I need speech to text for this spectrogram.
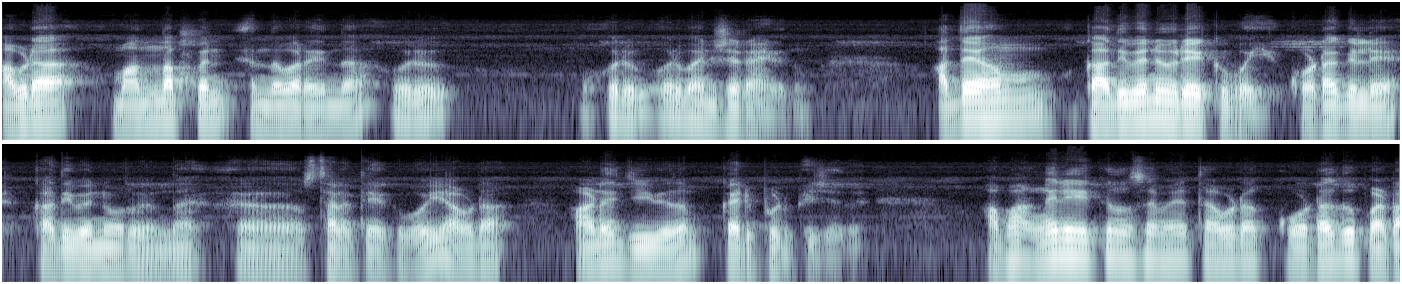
അവിടെ മന്നപ്പൻ എന്ന് പറയുന്ന ഒരു ഒരു ഒരു മനുഷ്യനായിരുന്നു. അദ്ദേഹം കതിവനൂരേക്ക് പോയി. കൊടകിലെ കതിവനൂർ എന്ന സ്ഥലത്തേക്ക് പോയി. അവിടെ ആണ് ജീവിതം കരുപ്പിടിപ്പിച്ചത്. അപ്പോൾ അങ്ങനെ ഇരിക്കുന്ന സമയത്ത് അവിടെ കൊടക് പട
